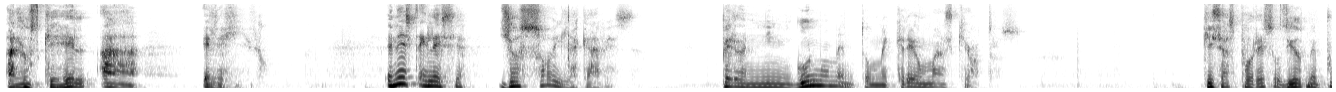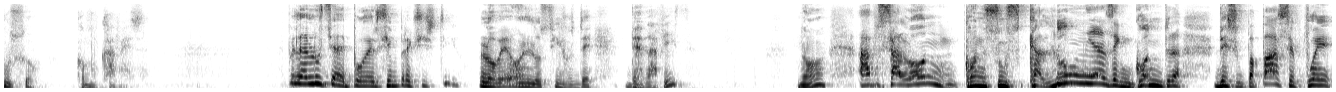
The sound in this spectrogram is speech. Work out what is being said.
a los que Él ha elegido. En esta iglesia yo soy la cabeza, pero en ningún momento me creo más que otros. Quizás por eso Dios me puso como cabeza. Pero la lucha de poder siempre ha existido. Lo veo en los hijos de, de David. ¿No? Absalón, con sus calumnias en contra de su papá, se fue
